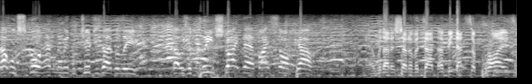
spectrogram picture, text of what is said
That will score heavily with the judges, I believe. That was a clean strike there by Son Kao. And without a shadow of a doubt, I mean, that surprised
